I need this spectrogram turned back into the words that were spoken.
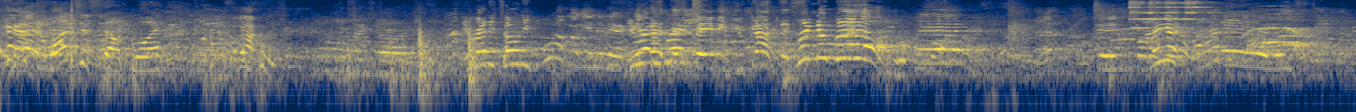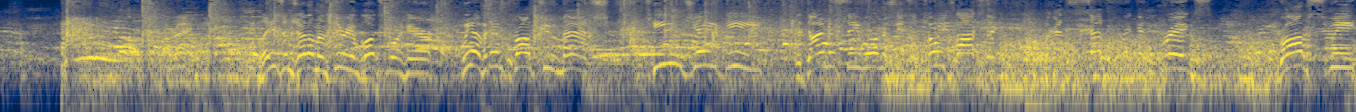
You better watch yourself, boy. You ready, Tony? You, ready, got this, baby. You got this. Ring the bell! Ring it! All right. Ladies and gentlemen, Theory and Bloodsport here. We have an impromptu match. Team JD, the Diamond City War Machines, and Tony Toxic against Seth freaking Briggs, Rob Sweet,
